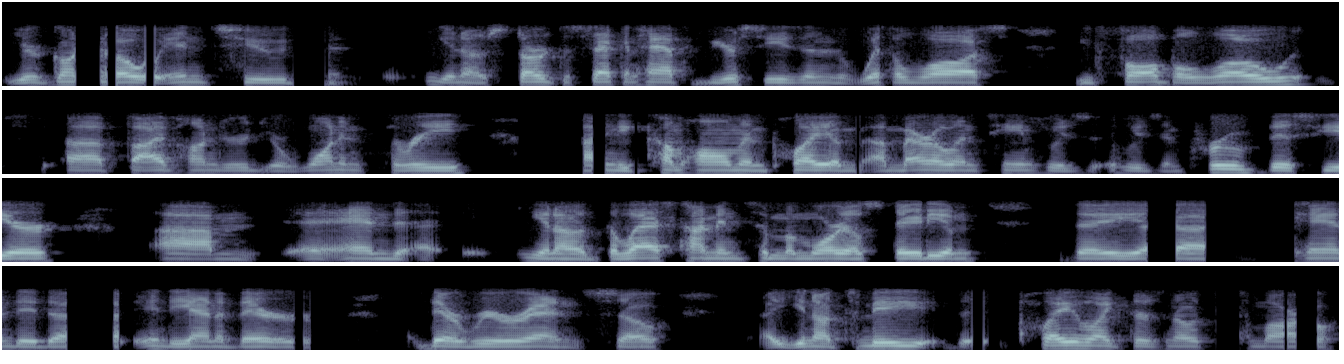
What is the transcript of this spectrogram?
you're going to go into you know start the second half of your season with a loss, you fall below uh, 500, you're one and three, and you come home and play a, a Maryland team who's who's improved this year. Um, and uh, you know the last time into Memorial Stadium, they uh, handed uh, Indiana their their rear end. So uh, you know to me, play like there's no tomorrow.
